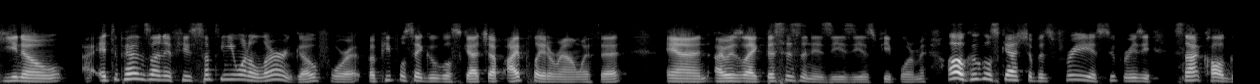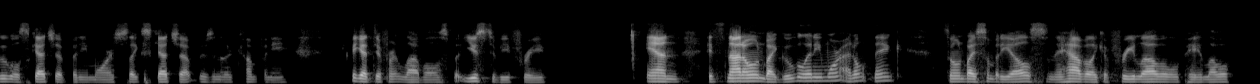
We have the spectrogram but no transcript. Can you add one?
you know, it depends on if you something you want to learn, go for it. But people say Google SketchUp. I played around with it. And I was like, this isn't as easy as people are. Oh, Google SketchUp is free. It's super easy. It's not called Google SketchUp anymore. It's like SketchUp. There's another company. They got different levels, but used to be free. And it's not owned by Google anymore, I don't think. It's owned by somebody else, and they have like a free level, paid level.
